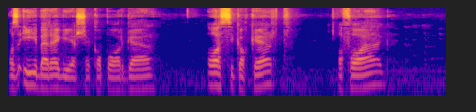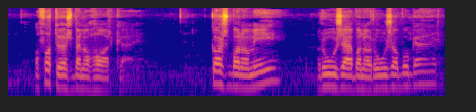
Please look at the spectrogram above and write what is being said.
az éber egérse kapargál, alszik a kert, a faág, a fatörsben a harkály. Kasban a mély, rózsában a rózsabogár,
